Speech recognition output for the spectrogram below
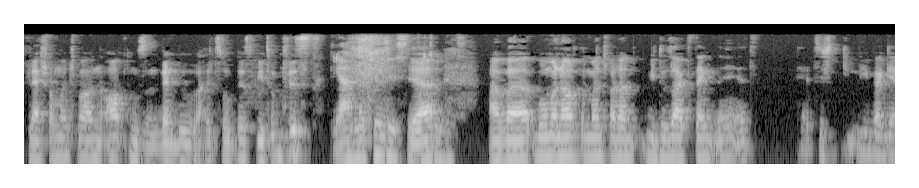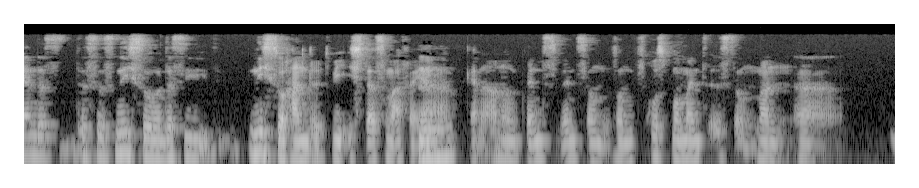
vielleicht auch manchmal in Ordnung sind, wenn du halt so bist, wie du bist. Ja, natürlich. Ja. Natürlich. Aber wo man auch manchmal dann, wie du sagst, denkt, nee, jetzt hätte ich lieber gern, dass, dass es nicht so, dass sie nicht so handelt, wie ich das mache. Mhm. Ja, keine Ahnung, wenn es so, so ein Frustmoment ist und man äh,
